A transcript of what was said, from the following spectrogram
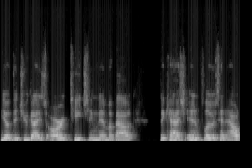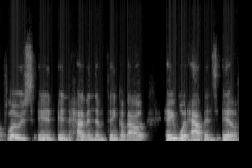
you know, that you guys are teaching them about the cash inflows and outflows and, and having them think about, hey, what happens if?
